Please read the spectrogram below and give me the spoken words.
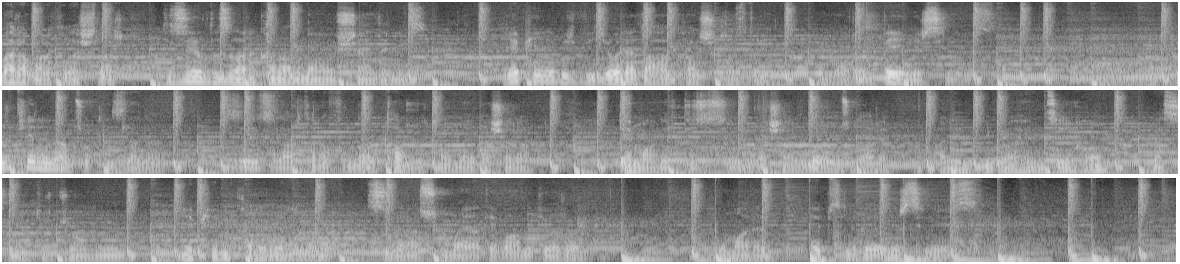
Merhaba arkadaşlar, Dizi Yıldızları kanalıma hoş geldiniz. Yepyeni bir video ile daha karşınızdayım. Umarım beğenirsiniz. Türkiye'nin en çok izlenen, izleyiciler tarafından tam not almayı başaran Emanet dizisinin başarılı oyuncuları Halil İbrahim Ceyhan ve Sinan Türkoğlu'nun yepyeni karelerini sizlere sunmaya devam ediyorum. Umarım hepsini beğenirsiniz.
